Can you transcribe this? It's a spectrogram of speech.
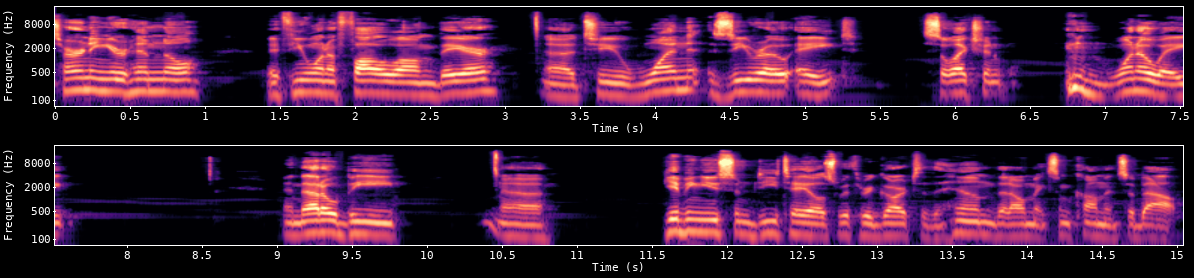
turn in your hymnal, if you want to follow along there, uh, to 108, selection 108, and that'll be uh, giving you some details with regard to the hymn that I'll make some comments about.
